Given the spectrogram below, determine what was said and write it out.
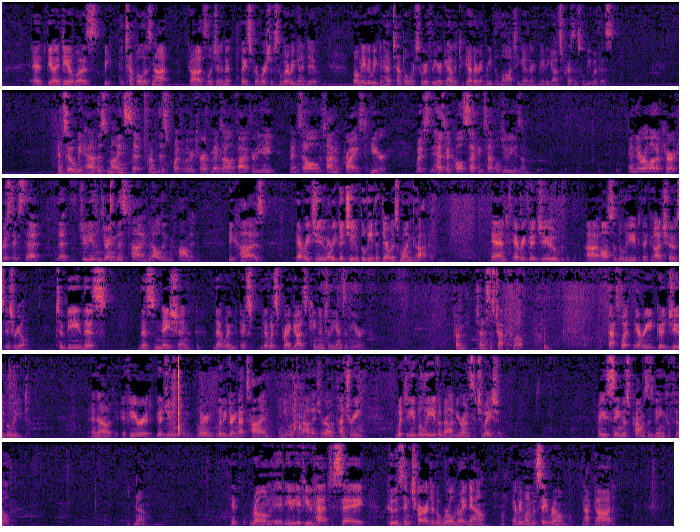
And the idea was we, the temple is not God's legitimate place for worship. So what are we going to do? Well, maybe we can have temple where two or three are gathered together and read the law together. Maybe God's presence will be with us. And so we have this mindset from this point, from the return from exile in 538 until the time of Christ here, which has been called Second Temple Judaism. And there are a lot of characteristics that, that Judaism during this time held in common. Because every Jew, every good Jew, believed that there was one God. And every good Jew uh, also believed that God chose Israel to be this this nation that would ex- that would spread God's kingdom to the ends of the earth. From Genesis chapter 12. That's what every good Jew believed. And now, if you're a good Jew living, living during that time, and you look around at your own country, what do you believe about your own situation? Are you seeing those promises being fulfilled? No. If, Rome, if, if you had to say who's in charge of the world right now, everyone would say Rome, not God.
